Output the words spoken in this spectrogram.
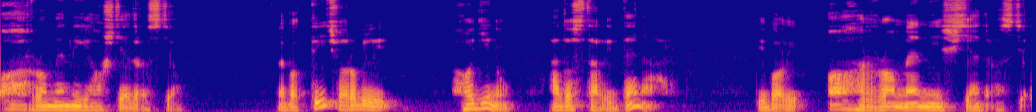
ohromený jeho štedrosťou. Lebo tí, čo robili hodinu a dostali denár, tí boli ohromený štedrosťou.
